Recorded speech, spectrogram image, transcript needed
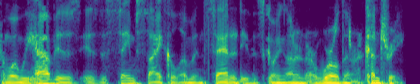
And what we have is is the same cycle of insanity that's going on in our world and our country.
